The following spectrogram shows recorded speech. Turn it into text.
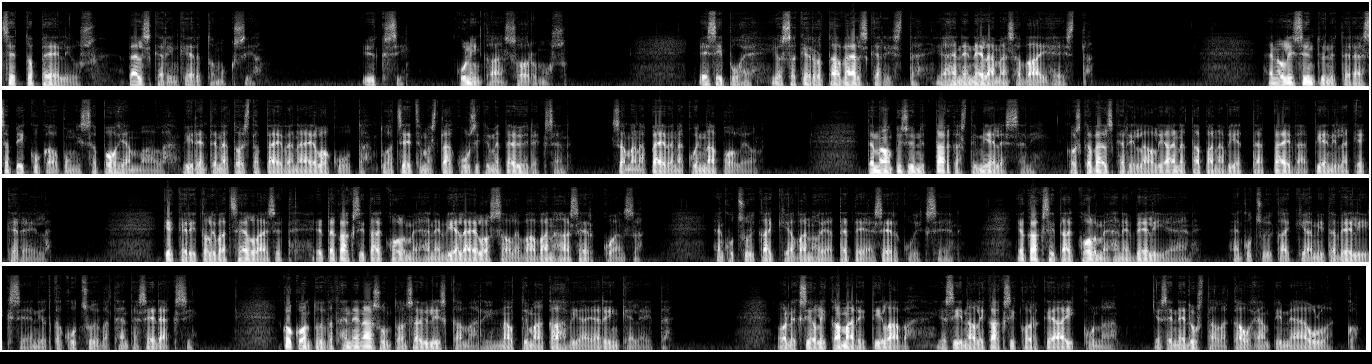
Zetto Pelius, Välskärin kertomuksia. 1. Kuninkaan sormus. Esipuhe, jossa kerrotaan Välskäristä ja hänen elämänsä vaiheista. Hän oli syntynyt erässä pikkukaupungissa Pohjanmaalla 15. päivänä elokuuta 1769, samana päivänä kuin Napoleon. Tämä on pysynyt tarkasti mielessäni, koska Välskärillä oli aina tapana viettää päivää pienillä kekkereillä. Kekkerit olivat sellaiset, että kaksi tai kolme hänen vielä elossa olevaa vanhaa serkkuansa. Hän kutsui kaikkia vanhoja tätejä serkuikseen. Ja kaksi tai kolme hänen veljään. Hän kutsui kaikkia niitä veljikseen, jotka kutsuivat häntä sedäksi. Kokoontuivat hänen asuntonsa yliskamariin nauttimaan kahvia ja rinkeleitä. Onneksi oli kamari tilava, ja siinä oli kaksi korkeaa ikkunaa, ja sen edustalla kauhean pimeä ullakko.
